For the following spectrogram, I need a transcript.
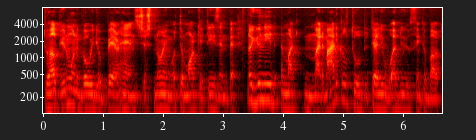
to help. You don't want to go with your bare hands, just knowing what the market is. And no, you need a mat- mathematical tool to tell you what do you think about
